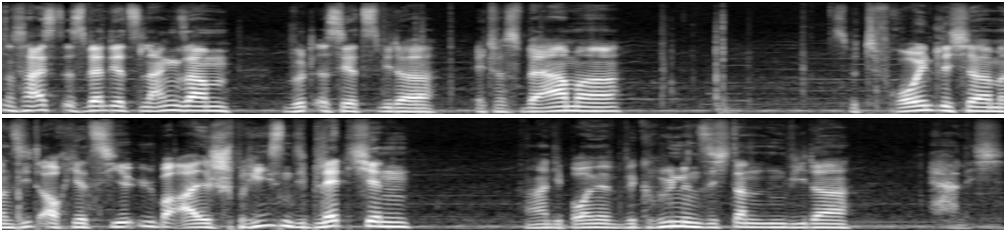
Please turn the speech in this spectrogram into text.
Das heißt, es wird jetzt langsam, wird es jetzt wieder etwas wärmer. Es wird freundlicher. Man sieht auch jetzt hier überall sprießen die Blättchen. Ah, die Bäume begrünen sich dann wieder. Herrlich.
